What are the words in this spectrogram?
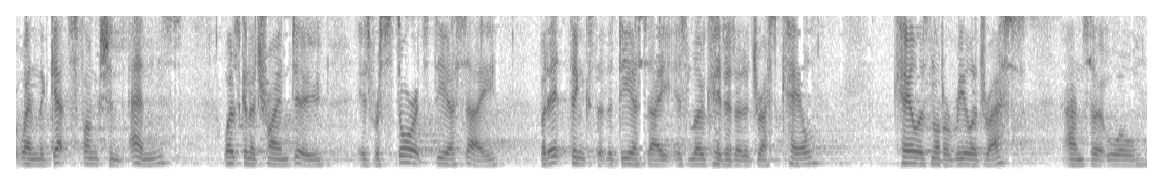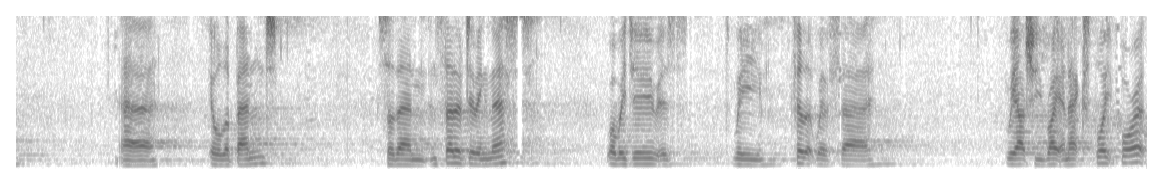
when the gets function ends, what it's going to try and do is restore its DSA, but it thinks that the DSA is located at address Kale. Kale is not a real address, and so it will, uh, it will append. So then, instead of doing this, what we do is we fill it with, uh, we actually write an exploit for it.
